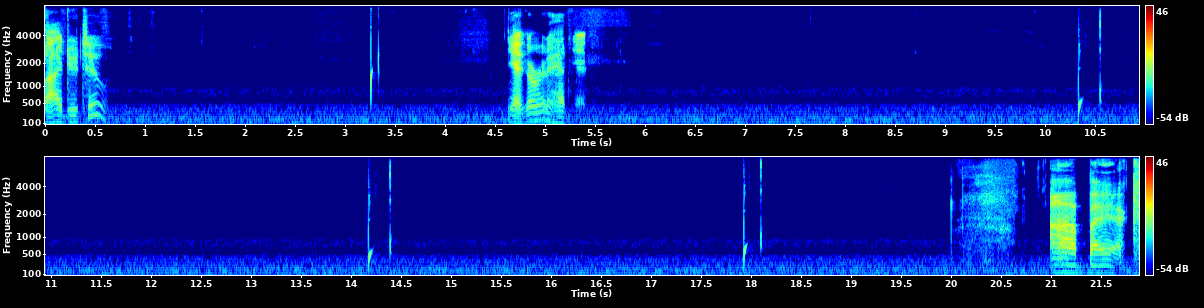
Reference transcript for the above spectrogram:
I do too. Yeah, go right ahead. I back.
